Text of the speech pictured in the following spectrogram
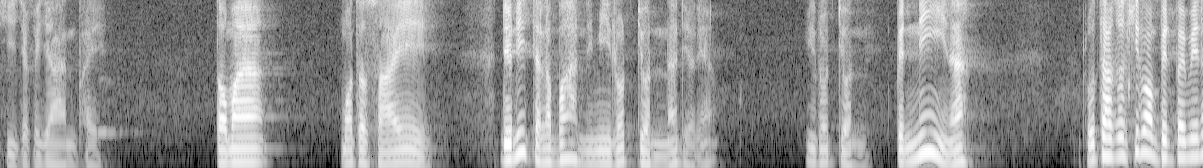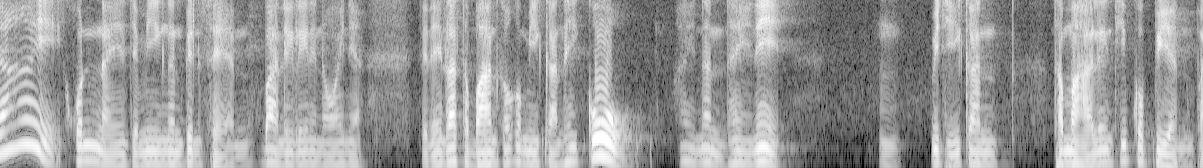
ขี่จักรยานไป ต่อมามอเตอร์ไซค์ เดี๋ยวนี้แต่ละบ้านนี่มีรถยนต์นะเดี๋ยวนี้มีรถยนต์ เป็นหนี้นะหลวงตาก็คิดว่ามันเป็นไปไม่ได้ คนไหนจะมีเงินเป็นแสนบ้านเล็กๆน้อยๆเนี่ยแต่ในรัฐบาลเขาก็มีการให้กู้ ให้นั่นให้นี่วิธีการทำมาหาเลี้ยงทิพย์ก็เปลี่ยนไป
